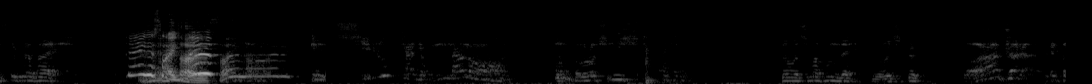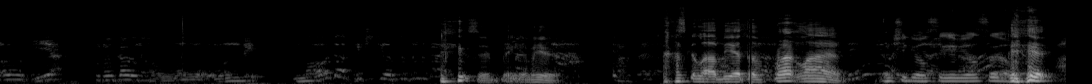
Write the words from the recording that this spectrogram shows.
してください Dang, it's like started that. fighting already? 知るかよんなのよろしにしてどうしますんでよろしくだからえっといや向かうの王に及んでまだ敵地を進むか he said, bring him here. Ascalon be at the front line. You should go save yourself.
